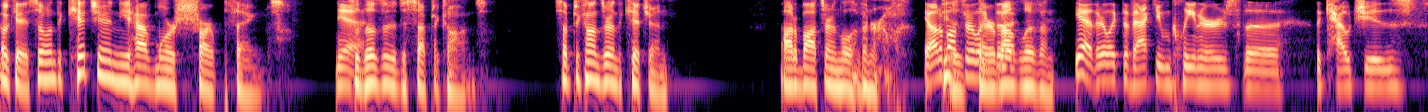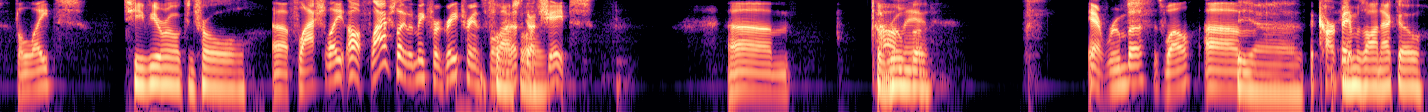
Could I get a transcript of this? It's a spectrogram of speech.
Okay, so in the kitchen you have more sharp things. Yeah, So those are the Decepticons. Decepticons are in the kitchen. Autobots are in the living room. yeah, Autobots are like they're the about living. yeah they're like the vacuum cleaners, the the couches, the lights. TV remote control. Uh, flashlight. Oh, flashlight would make for a great transformer. That's got shapes. Um, The oh, Roomba. man. Yeah, Roomba as well. Um, the uh, the carpet. Amazon Echo.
